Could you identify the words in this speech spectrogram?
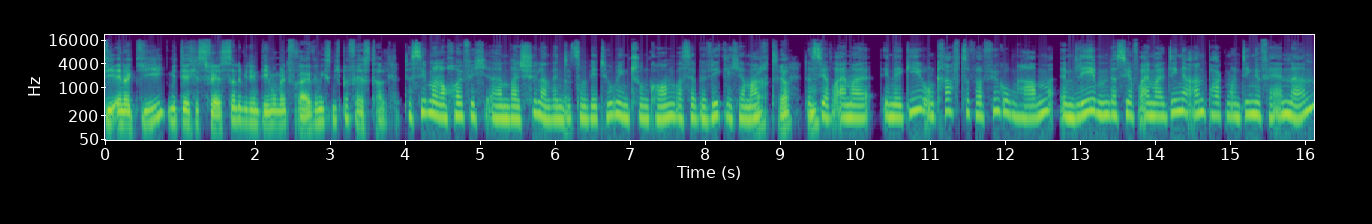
die Energie, mit der ich es festhalte, wird in dem Moment frei, wenn ich es nicht mehr festhalte. Das sieht man auch häufig ähm, bei Schülern, wenn ja. sie zum WTO Wing Chun kommen, was ja beweglicher macht, ja, ja. dass mhm. sie auf einmal Energie und Kraft zur Verfügung haben im Leben, dass sie auf einmal Dinge anpacken und Dinge verändern,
